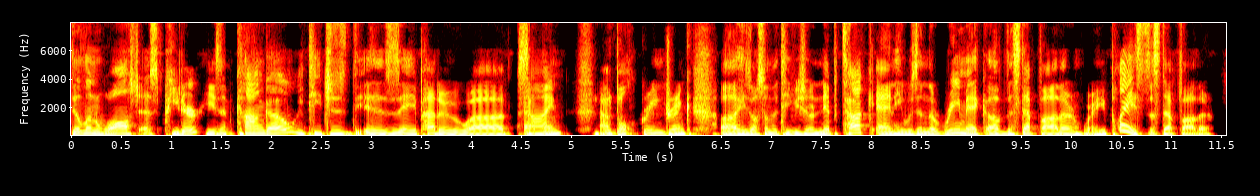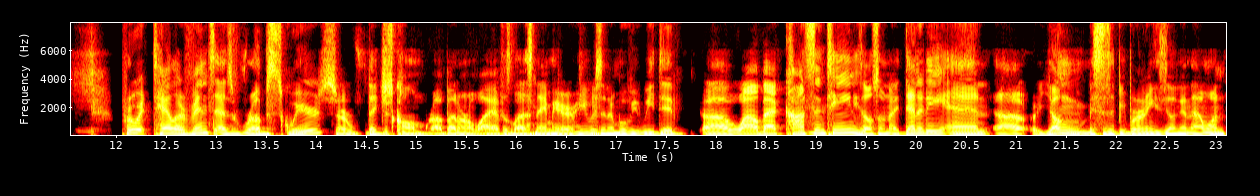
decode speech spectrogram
Dylan Walsh as Peter. He's in Congo. He teaches his ape how to uh, sign apple, green drink. Uh, he's also in the TV show Nip Tuck, and he was in the remake of The Stepfather, where he plays the stepfather. Pruitt Taylor Vince as Rub Squeers, or they just call him Rub. I don't know why I have his last name here. He was in a movie we did uh, a while back, Constantine. He's also in Identity and uh, Young Mississippi Burning. He's young in that one.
